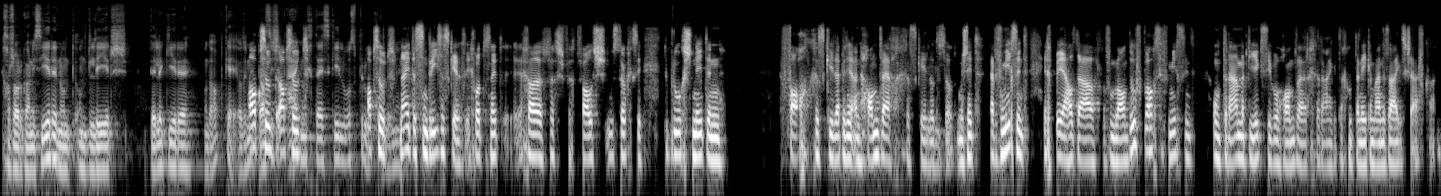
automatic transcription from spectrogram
kannst organisieren und, und lernst delegieren und abgeben, oder nicht? Absolut, das ist absolut. eigentlich der Skill, den es braucht. Absolut. Nein, das sind riesen Skills. Ich wollte das nicht, ich habe, das ist vielleicht falsch ausgedrückt Du brauchst nicht einen fachlichen Skill, eben ein handwerklicher Skill oder so. Du musst nicht, für mich sind, ich bin halt auch auf dem Land aufgewachsen, für mich sind Unternehmer die gewesen, die Handwerker eigentlich und dann irgendwann ein eigenes Geschäft hatten.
